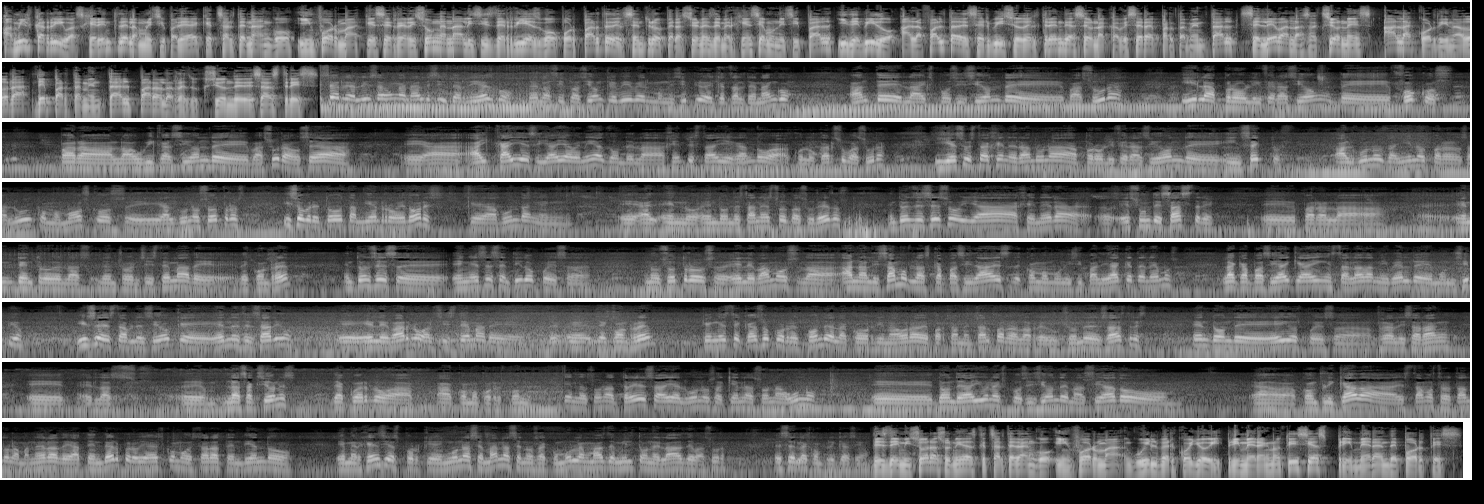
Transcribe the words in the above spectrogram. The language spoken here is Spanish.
Amilcar Rivas, gerente de la Municipalidad de Quetzaltenango, informa que se realizó un análisis de riesgo por parte del Centro de Operaciones de Emergencia Municipal y debido a la falta de servicio del tren de aseo en la cabecera departamental, se elevan las acciones a la Coordinadora Departamental para la Reducción de Desastres. Se realiza un análisis de riesgo de la situación que vive el municipio de Quetzaltenango ante la exposición de basura y la proliferación de focos para la ubicación de basura, o sea, eh, hay calles y hay avenidas donde la gente está llegando a colocar su basura y eso está generando una proliferación de insectos, algunos dañinos para la salud como moscos y algunos otros y sobre todo también roedores que abundan en, eh, en, donde están estos basureros. Entonces eso ya genera, eh, es un desastre para la eh, dentro, de dentro del sistema de, Conred. Entonces, eh, en ese sentido, pues eh, nosotros elevamos, la, analizamos las capacidades como municipalidad que tenemos, la capacidad que hay instalada a nivel de municipio y se estableció que es necesario elevarlo al sistema de, de, Conred, que en este caso corresponde a la Coordinadora Departamental para la Reducción de Desastres, en donde ellos pues realizarán eh, eh, las, eh, las acciones de acuerdo a, como corresponde. En la zona 3 hay algunos aquí en la zona 1, donde hay una exposición demasiado ah, complicada, estamos tratando la manera de atender, pero ya es como estar atendiendo emergencias, porque en una semana se nos acumulan más de mil toneladas de basura. Esa es la complicación. Desde Emisoras Unidas Quetzalterango informa Wilber Coyoy, primera en noticias, primera en deportes.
